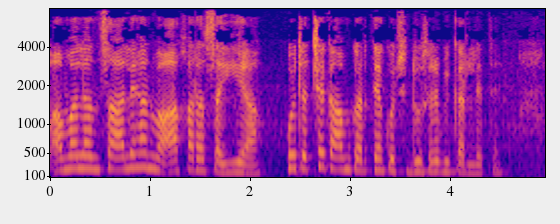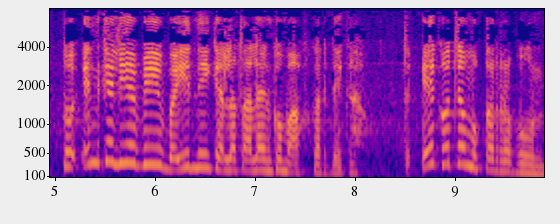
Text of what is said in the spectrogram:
عمل صالحن و آخر سیاح کچھ اچھے کام کرتے ہیں، کچھ دوسرے بھی کر لیتے ہیں۔ تو ان کے لیے بھی بعید نہیں کہ اللہ تعالیٰ ان کو معاف کر دے گا۔ تو ایک ہوتے ہیں مقربون،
